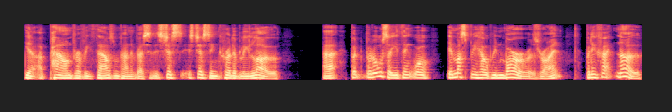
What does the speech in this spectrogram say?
you know, a pound for every thousand pound invested. It's just it's just incredibly low. Uh, but but also you think, well, it must be helping borrowers, right? But in fact, no.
